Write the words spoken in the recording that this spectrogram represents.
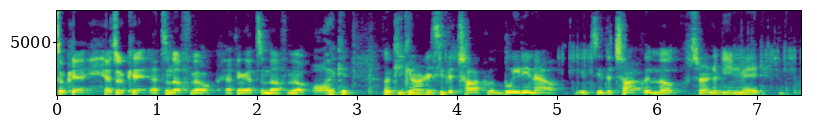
It's okay. It's okay. That's enough milk. I think that's enough milk. Oh, I can look. You can already see the chocolate bleeding out. You can see the chocolate milk starting to being made. You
